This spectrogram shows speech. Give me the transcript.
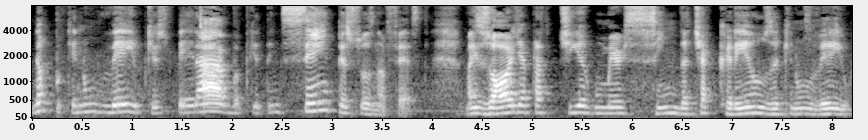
Não, porque não veio, porque eu esperava, porque tem 100 pessoas na festa. Mas olha para a tia Gumercinda, tia Creuza que não veio.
